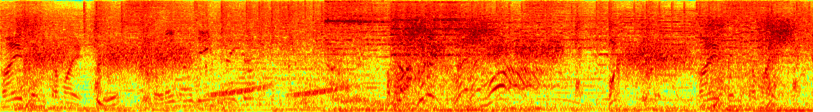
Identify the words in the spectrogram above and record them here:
耐えてみたまえそれが限界か耐えてみたまえ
